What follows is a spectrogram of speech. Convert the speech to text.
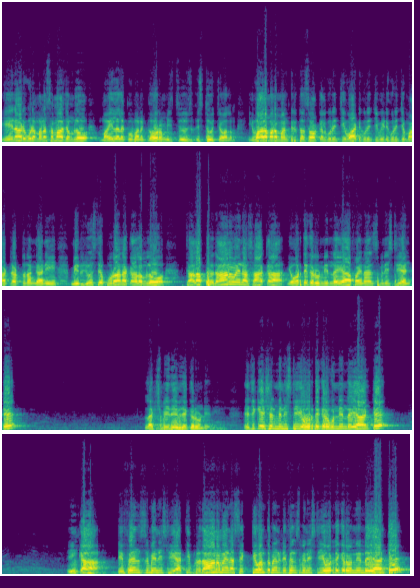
ఏనాడు కూడా మన సమాజంలో మహిళలకు మనం గౌరవం ఇస్తూ ఇస్తూ వచ్చేవాళ్ళం. ఇవాళ మనం మంత్రిత్వ శాఖల గురించి వాటి గురించి వీటి గురించి మాట్లాడుతున్నాం. కానీ మీరు చూస్తే పురాణ కాలంలో చాలా ప్రధానమైన శాఖ ఎవరి దగ్గర ఉండిందయ్యా? ఫైనాన్స్ మినిస్ట్రీ అంటే లక్ష్మీదేవి దగ్గర ఉండేది. ఎడ్యుకేషన్ మినిస్ట్రీ ఎవరి దగ్గర ఉండిందయ్యా అంటే ఇంకా డిఫెన్స్ మినిస్ట్రీ అతి ప్రధానమైన శక్తివంతమైన డిఫెన్స్ మినిస్ట్రీ ఎవరి దగ్గర ఉండిందయ్యా అంటే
